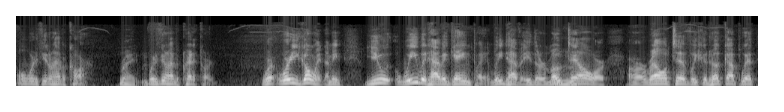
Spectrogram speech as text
Well, what if you don't have a car? Right. What if you don't have a credit card? Where, where are you going? I mean, you we would have a game plan. We'd have either a mm-hmm. motel or, or a relative we could hook up with.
